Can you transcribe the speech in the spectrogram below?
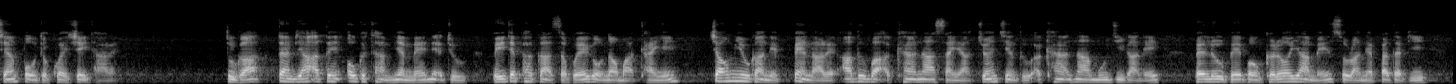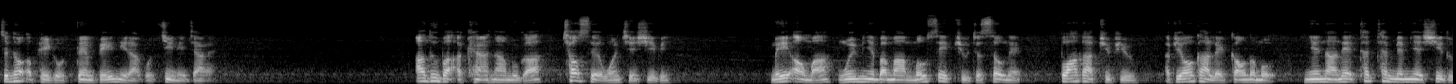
ချမ်းပုံတကွက်ရိတ်ထားတယ်။ သူကတံပြားအသင်းဥက္ကဋ္ဌမျက်မဲနဲ့အတူဘေးတစ်ဖက်ကဇပွဲကုံနောက်မှာထိုင်ရင်ကျောင်းမြို့ကနေပင့်လာတဲ့အာသုဘအခမ်းအနားဆိုင်ရာကျွမ်းကျင်သူအခမ်းအနားမူကြီးကနေဘယ်လိုဘယ်ပုံကြော့ရမယ်ဆိုတာနဲ့ပတ်သက်ပြီးကျွန်တော်အဖေကိုတင်ပေးနေတာကိုကြည့်နေကြတယ်။အာသုဘအခမ်းအနားမူက60ဝန်းကျင်ရှိပြီးမေးအောင်မှာငွေမြင်ပမာမုတ်စိတ်ဖြူတစုပ်နဲ့သွားကဖြူဖြူအပြောကလည်းကောင်းသမို့ညင်နာနဲ့ထက်ထက်မြက်မြက်ရှိသူ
